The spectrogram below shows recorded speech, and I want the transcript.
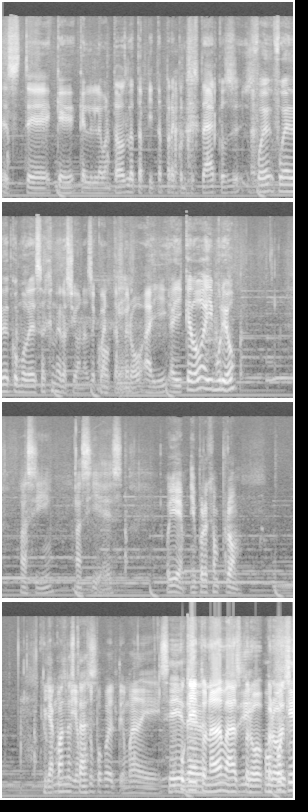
este, que, que le levantabas la tapita para contestar, cosas, fue, fue de- como de esa generación, haz de cuenta, Ok. pero ahí, ahí quedó, ahí murió. Así, así es. Oye, y por ejemplo, Creo ya cuando estás... un poco del tema de... Sí, un poquito, de- nada más, sí, pero, un pero es que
